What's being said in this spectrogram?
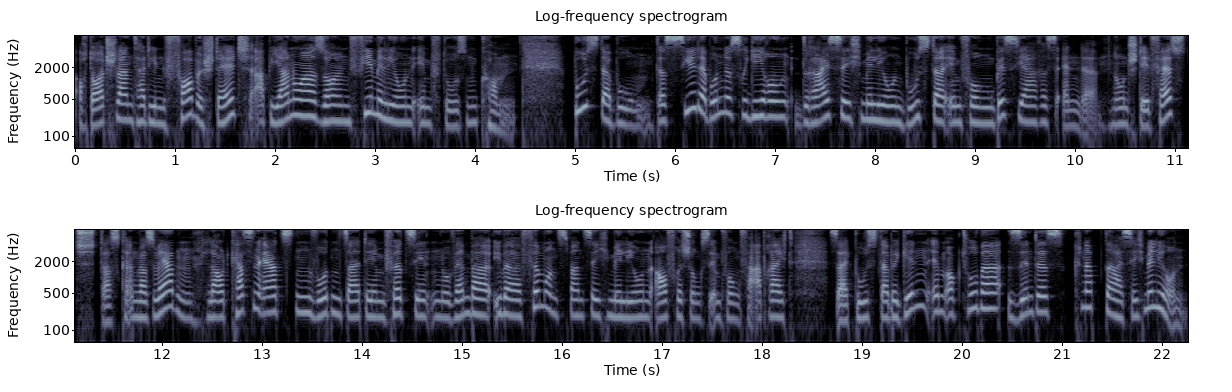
Auch Deutschland hat ihn vorbestellt. Ab Januar sollen vier Millionen Impfdosen Impfdosen kommen. Boosterboom. Das Ziel der Bundesregierung 30 Millionen Boosterimpfungen bis Jahresende. Nun steht fest, das kann was werden. Laut Kassenärzten wurden seit dem 14. November über 25 Millionen Auffrischungsimpfungen verabreicht. Seit Boosterbeginn im Oktober sind es knapp 30 Millionen.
